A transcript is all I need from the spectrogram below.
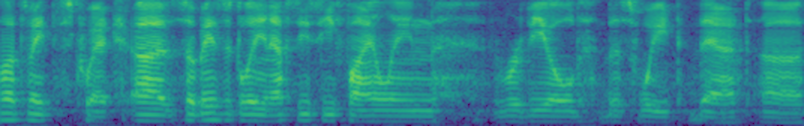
Let's make this quick. Uh, so basically, an FCC filing revealed this week that uh,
